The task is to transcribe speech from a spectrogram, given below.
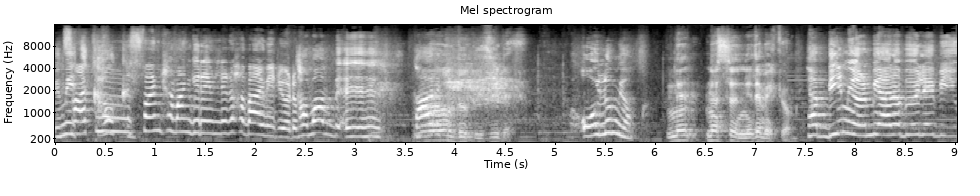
Ümit Sakin kalk lütfen. Hemen görevlilere haber veriyorum. Tamam, ee, Ne Tarık. oldu Güzide? Oylum yok. Ne, nasıl, ne demek yok? Ya bilmiyorum bir ara böyle bir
